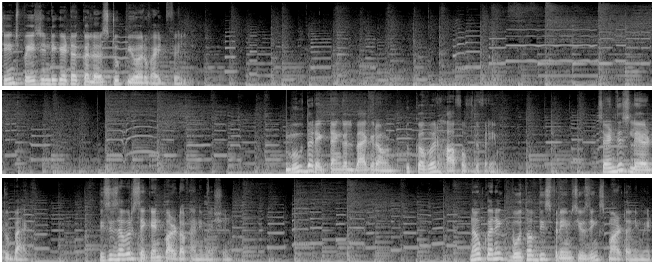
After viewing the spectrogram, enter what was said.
Change page indicator colors to pure white fill. Move the rectangle background to cover half of the frame. Send this layer to back. This is our second part of animation. Now connect both of these frames using Smart Animate.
